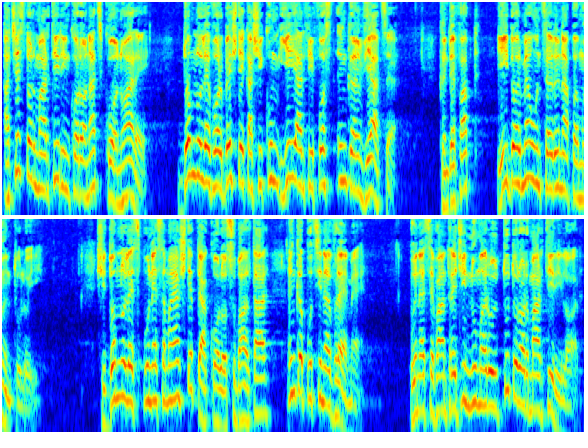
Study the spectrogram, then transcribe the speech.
Acestor martiri încoronați cu onoare, Domnul le vorbește ca și cum ei ar fi fost încă în viață, când de fapt ei dormeau în țărâna pământului. Și Domnul le spune să mai aștepte acolo, sub altar, încă puțină vreme, până se va întregi numărul tuturor martirilor,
